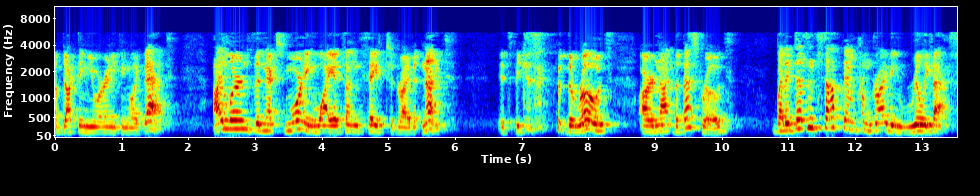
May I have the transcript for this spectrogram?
abducting you or anything like that. I learned the next morning why it's unsafe to drive at night. It's because the roads are not the best roads, but it doesn't stop them from driving really fast.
